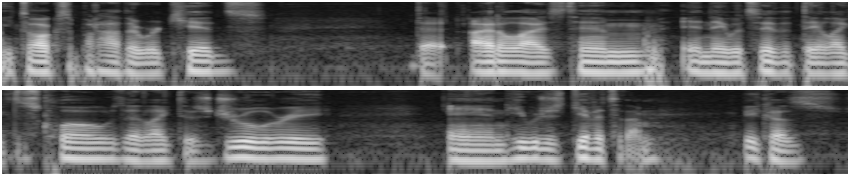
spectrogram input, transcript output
He talks about how there were kids that idolized him and they would say that they liked his clothes, they liked his jewelry, and he would just give it to them because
